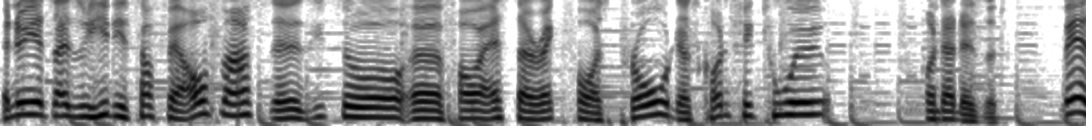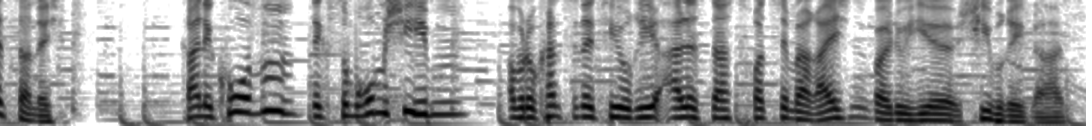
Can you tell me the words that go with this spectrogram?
Wenn du jetzt also hier die Software aufmachst, äh, siehst du äh, VHS Direct Force Pro, das Config-Tool und dann ist es. Mehr ist da nicht. Keine Kurven, nichts zum Rumschieben, aber du kannst in der Theorie alles das trotzdem erreichen, weil du hier Schieberegler hast.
